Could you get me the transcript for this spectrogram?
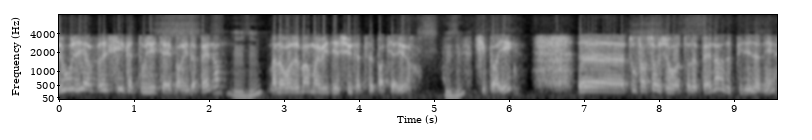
je vous ai apprécié quand vous étiez avec Marie Le Pen. Mhm. Malheureusement, vous m'avez déçu quand vous êtes parti ailleurs. Mhm. C'est pas rien. Euh, de toute façon, je vote Le Pen hein, depuis des années.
